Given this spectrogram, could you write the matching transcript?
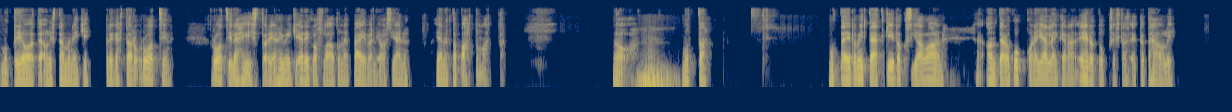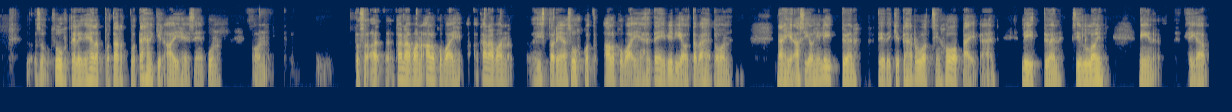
Mutta joo, että olisi tämmöinenkin pelkästään Ruotsin, Ruotsin lähihistorian hyvinkin erikoislaatuinen päivä, niin olisi jäänyt, jäänyt tapahtumatta. Joo, mutta, mutta eipä mitään, että kiitoksia vaan Antero Kukkonen jälleen kerran ehdotuksesta, että tähän oli su- suhteellisen helppo tarttua tähänkin aiheeseen, kun on tuossa kanavan, alkuvaihe, kanavan historian suhkot alkuvaiheessa tein videota vähän tuohon näihin asioihin liittyen, tietenkin tähän Ruotsin H-päivään liittyen silloin, niin ja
